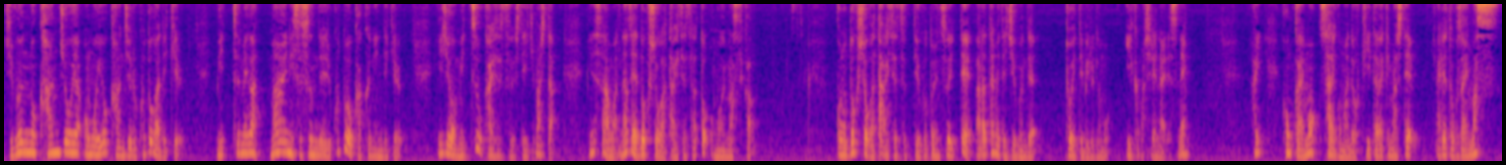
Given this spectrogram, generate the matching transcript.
自分の感情や思いを感じることができる。3つ目が前に進んでいることを確認できる。以上3つを解説していきました。皆さんはなぜ読書が大切だと思いますか？この読書が大切っていうことについて改めて自分で解いてみるのもいいかもしれないですね。はい。今回も最後までお聴きいただきましてありがとうございます。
